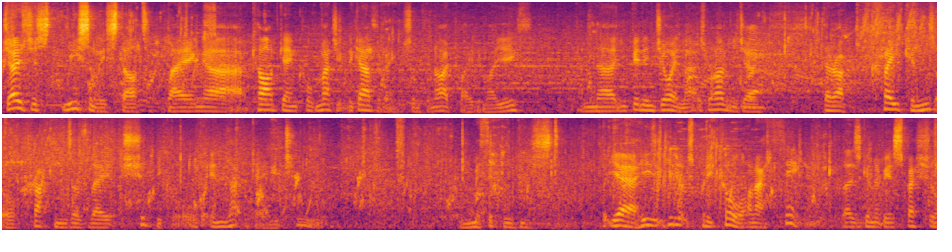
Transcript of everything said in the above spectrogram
Joe's just recently started playing uh, a card game called Magic the Gathering, something I played in my youth. And uh, you've been enjoying that as well, haven't you, Joe? Yes. There are Krakens, or Krakens as they should be called, in that game too. Mythical beast. But yeah, he, he looks pretty cool, and I think there's going to be a special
